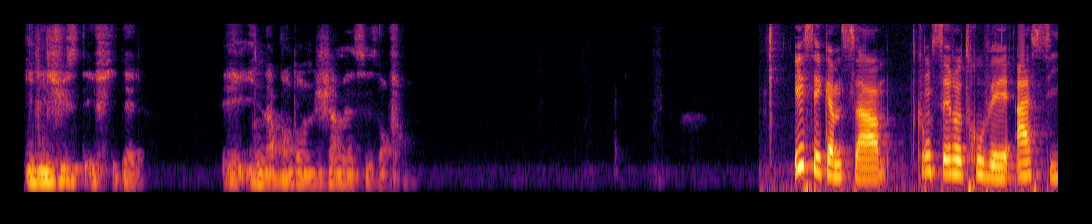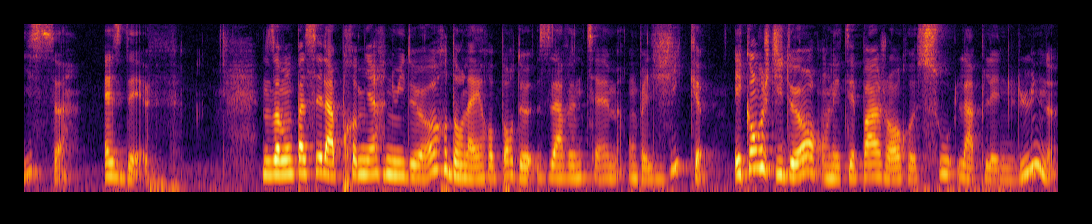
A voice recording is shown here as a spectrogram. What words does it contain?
il est juste et fidèle et il n'abandonne jamais ses enfants. Et c'est comme ça qu'on s'est retrouvés à 6 SDF. Nous avons passé la première nuit dehors dans l'aéroport de Zaventem en Belgique. Et quand je dis dehors, on n'était pas genre sous la pleine lune.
